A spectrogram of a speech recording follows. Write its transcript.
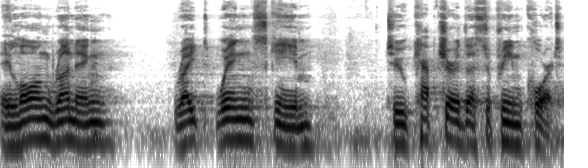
a long running right wing scheme to capture the Supreme Court.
